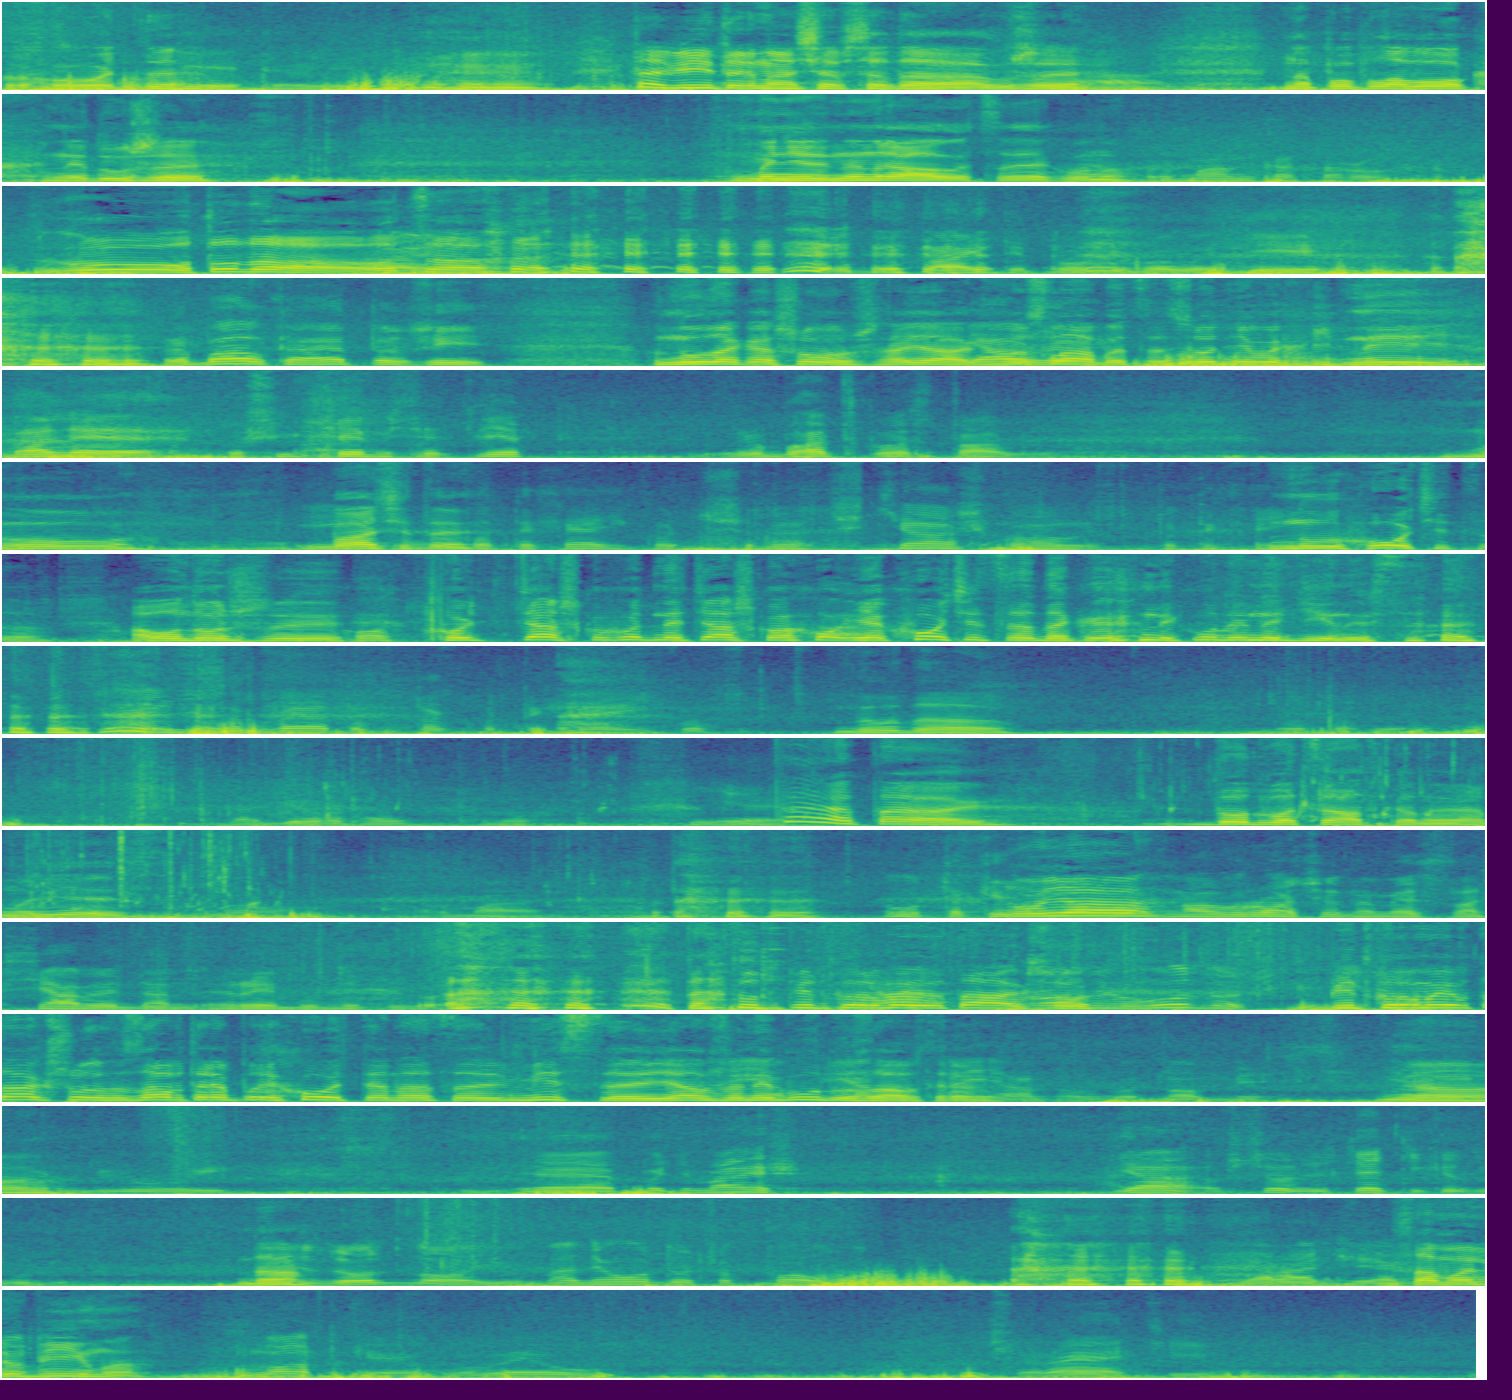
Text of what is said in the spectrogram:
Проходьте. Та вітер почався, да, вже на поплавок не дуже. Мені не подобається, як воно. Приманка хороша. О, то да, оце. Віддихайте, поки молоді. Рибалка це життя. Ну так а що ж, а як? Я вже- Розслабиться, сьогодні вихідний. У мене почти 70 років рибацького стажу. Ну, І Бачите? Потихеньку, себе тяжко, але потихеньку. ну хочеться. А воно ж е, Хоч- хоч тяжко, хоч не тяжко, а хо- Так. як хочеться, так е, нікуди не дінешся. Велосипедом так потихеньку. Ну да. Є, Та так. До двадцятка, мабуть, є. нормально. Ну, такими Ну, я- наво- навороченими снастями на рибу не. Та тут підкормив так, що. Підкормив так, що завтра приходьте на це місце, я вже не буду я завтра. постійно в одному місці. Я кормлю. І... Е, Понімаєш, я все життя тільки з удочкою. Да. І з одною. У мене удочок повно. Я раніше як Сама любима. лодки ловив, череті,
